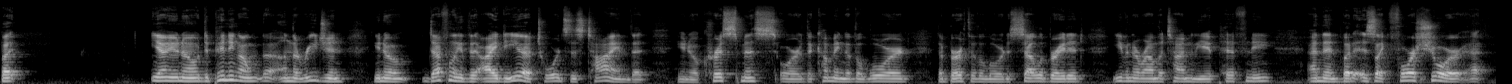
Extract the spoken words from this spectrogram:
but yeah, you know, depending on the, on the region, you know, definitely the idea towards this time that you know Christmas or the coming of the Lord, the birth of the Lord is celebrated even around the time of the Epiphany, and then but it's like for sure at,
